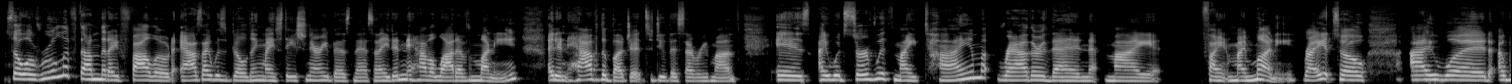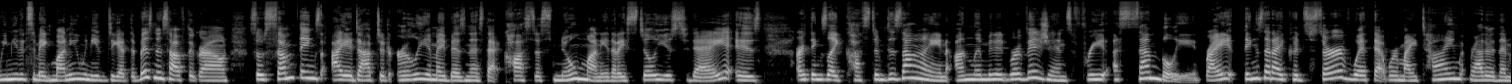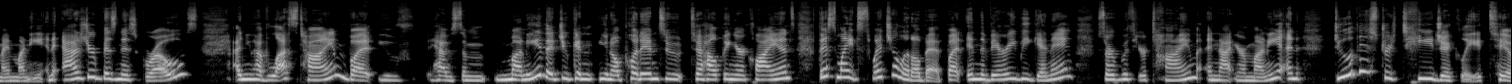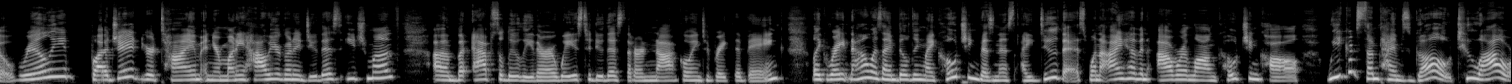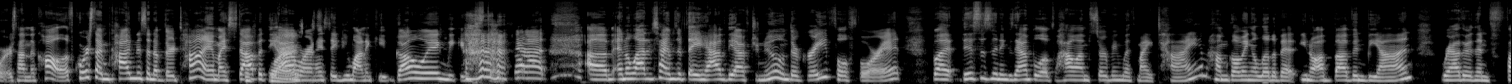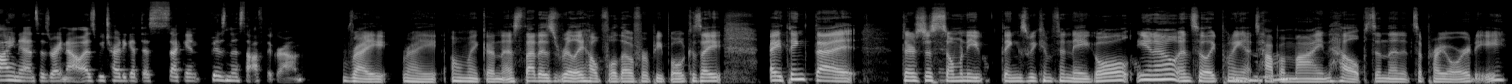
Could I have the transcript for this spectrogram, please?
so, a rule of thumb that I followed as I was building my stationery business, and I didn't have a lot of money, I didn't have the budget to do this every month, is I would serve with my time rather than my find my money, right? So I would, uh, we needed to make money. We needed to get the business off the ground. So some things I adopted early in my business that cost us no money that I still use today is are things like custom design, unlimited revisions, free assembly, right? Things that I could serve with that were my time rather than my money. And as your business grows and you have less time, but you've have some money that you can you know put into to helping your clients this might switch a little bit but in the very beginning serve with your time and not your money and do this strategically too. Really budget your time and your money, how you're going to do this each month. Um, but absolutely, there are ways to do this that are not going to break the bank. Like right now, as I'm building my coaching business, I do this. When I have an hour long coaching call, we could sometimes go two hours on the call. Of course, I'm cognizant of their time. I stop at the hour and I say, Do you want to keep going? We can just chat. Um, and a lot of times, if they have the afternoon, they're grateful for it. But this is an example of how I'm serving with my time, how I'm going a little bit, you know, above and beyond rather than finances right right now as we try to get this second business off the ground. Right, right. Oh my goodness. That is really helpful though for people because I I think that there's just so many things we can finagle, you know? And so like putting mm-hmm. it top of mm-hmm. mind helps and then it's a priority.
